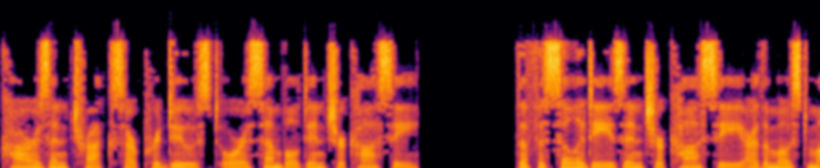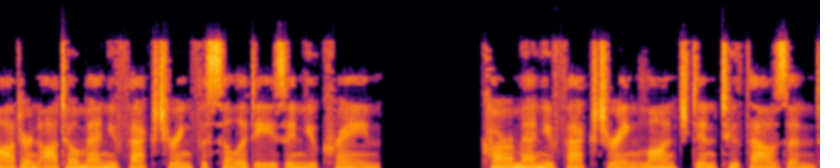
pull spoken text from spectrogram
Cars and trucks are produced or assembled in Cherkasy. The facilities in Cherkasy are the most modern auto manufacturing facilities in Ukraine. Car manufacturing launched in 2000.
